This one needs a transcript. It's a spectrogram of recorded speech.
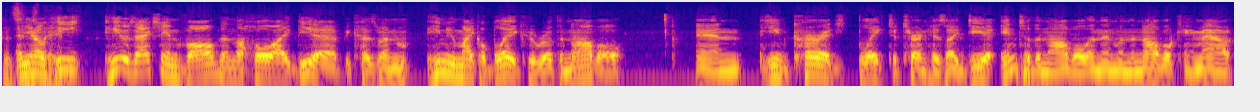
It's and you know, baby. he he was actually involved in the whole idea because when he knew Michael Blake, who wrote the novel, and he encouraged Blake to turn his idea into the novel. And then when the novel came out,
